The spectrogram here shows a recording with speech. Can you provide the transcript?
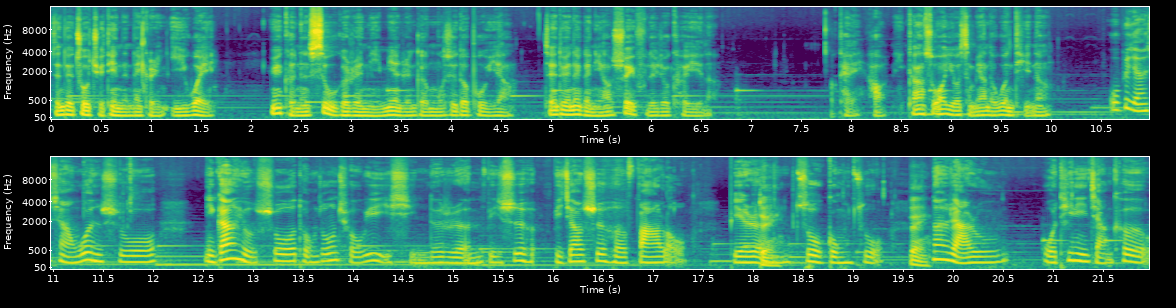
针对做决定的那个人一位，因为可能四五个人里面人格模式都不一样，针对那个你要说服的就可以了。OK，好，你刚刚说有什么样的问题呢？我比较想问说，你刚刚有说同中求异型的人比适合比较适合 follow 别人做工作。对。那假如我听你讲课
